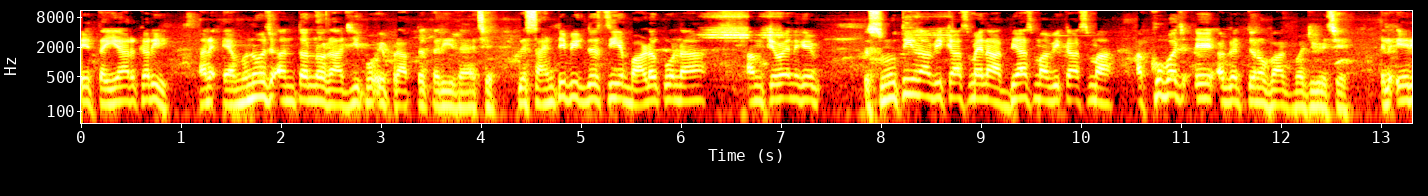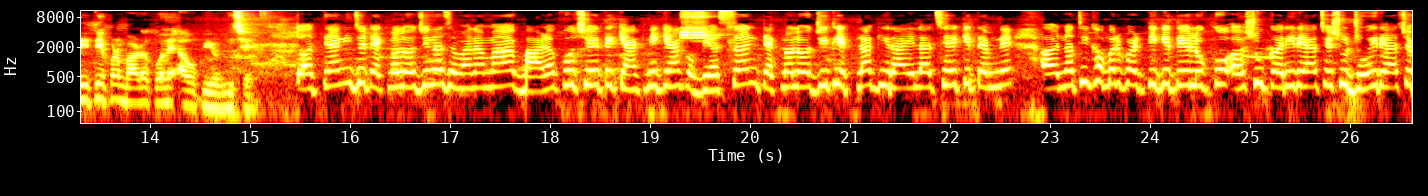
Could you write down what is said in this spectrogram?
એ તૈયાર કરી અને એમનો જ અંતરનો રાજીપો એ પ્રાપ્ત કરી રહ્યા છે. એટલે સાયન્ટિફિક દ્રષ્ટિએ બાળકોના આમ કહેવાય ને કે સ્મૃતિના વિકાસમાં, એના અભ્યાસમાં, વિકાસમાં આ ખૂબ જ એ અગત્યનો ભાગ ભજવે છે. એટલે એ રીતે પણ બાળકોને આ ઉપયોગી છે. તો અત્યારની જે ટેકનોલોજીના જમાનામાં બાળકો છે તે ક્યાંક ને ક્યાંક વ્યસન ટેકનોલોજીથી એટલા ઘેરાયેલા છે કે તેમને નથી ખબર પડતી કે તે લોકો શું કરી રહ્યા છે, શું જોઈ રહ્યા છે.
